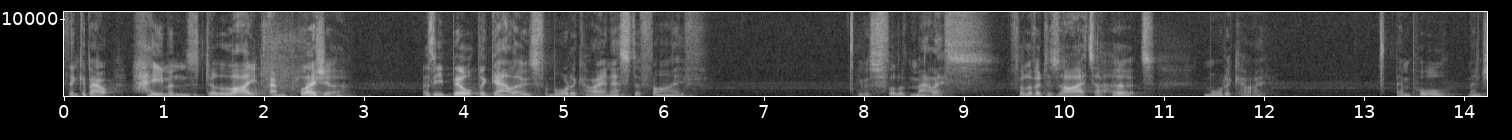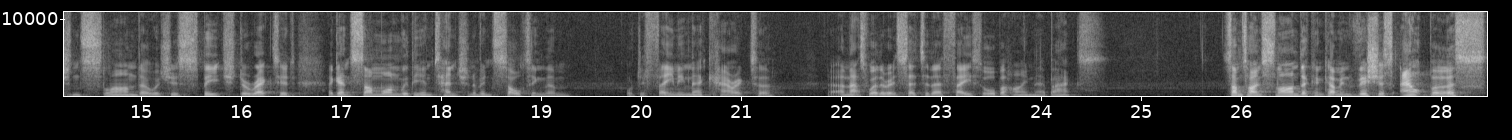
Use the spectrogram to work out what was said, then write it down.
Think about Haman's delight and pleasure as he built the gallows for Mordecai in Esther 5. He was full of malice, full of a desire to hurt Mordecai. Then Paul mentions slander, which is speech directed against someone with the intention of insulting them or defaming their character. And that's whether it's said to their face or behind their backs. Sometimes slander can come in vicious outbursts,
